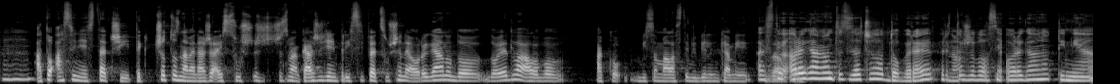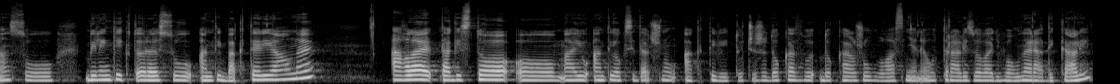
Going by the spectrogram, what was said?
uh-huh. a to asi nestačí. Tak čo to znamená, že aj suš, že mám každý deň prisypať sušené oregano do, do jedla, alebo ako by som mala s tými bylinkami? A s tým oregánom to si začala dobre, pretože no. vlastne oregano, tymián sú bylinky, ktoré sú antibakteriálne, ale takisto o, majú antioxidačnú aktivitu, čiže dokážu, dokážu vlastne neutralizovať voľné radikály.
